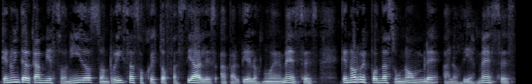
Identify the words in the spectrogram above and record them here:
que no intercambie sonidos, sonrisas o gestos faciales a partir de los nueve meses, que no responda a su nombre a los diez meses,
